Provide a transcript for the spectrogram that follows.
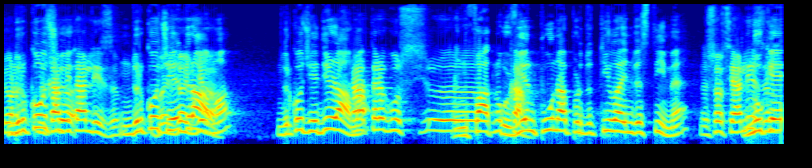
Ndërkohë që kapitalizëm, ndërkohë që Edi Rama, ndërkohë që Edi Rama, ka tregu në fakt kur vjen puna për të tilla investime, në socializëm nuk e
